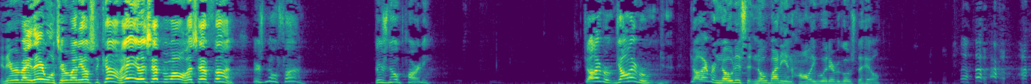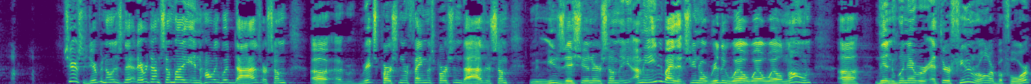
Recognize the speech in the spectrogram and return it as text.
And everybody there wants everybody else to come. Hey, let's have a ball. Let's have fun. There's no fun. There's no party. Y'all ever, y'all ever, y'all ever notice that nobody in Hollywood ever goes to hell? Seriously, did you ever notice that? Every time somebody in Hollywood dies, or some uh, rich person or famous person dies, or some musician or some, I mean, anybody that's, you know, really well, well, well known, uh, then whenever at their funeral or before,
